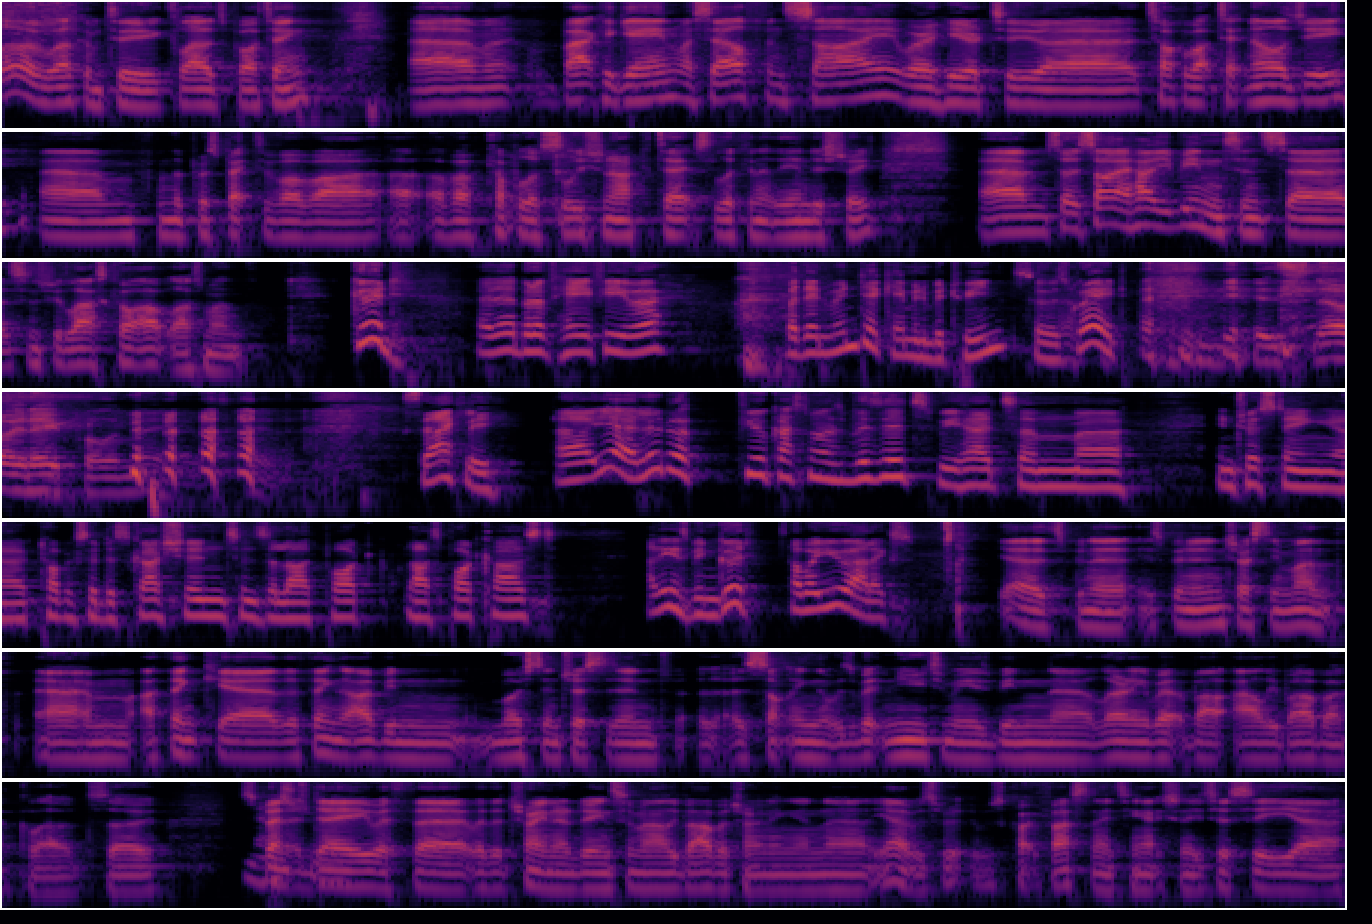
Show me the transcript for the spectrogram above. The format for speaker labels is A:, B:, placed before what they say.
A: Hello, welcome to Cloud Spotting. Um, back again, myself and Sai. We're here to uh, talk about technology um, from the perspective of a, of a couple of solution architects looking at the industry. Um, so, Sai, how have you been since uh, since we last caught up last month?
B: Good. A little bit of hay fever, but then winter came in between, so it was great.
A: yeah, it's snow in April and May. It's good.
B: exactly. Uh, yeah, a little bit, few customer visits. We had some uh, interesting uh, topics of discussion since the last pod, last podcast. I think it's been good. How about you, Alex?
A: Yeah, it's been a it's been an interesting month. Um, I think uh, the thing that I've been most interested in as something that was a bit new to me has been uh, learning a bit about Alibaba Cloud. So spent a day with uh, with a trainer doing some Alibaba training, and uh, yeah, it was it was quite fascinating actually to see uh,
